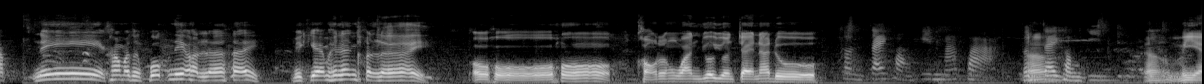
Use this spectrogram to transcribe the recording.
บ นี่เข้ามาถึงปุ๊บนี่ก่อนเลย มีเกมให้เล่นก่อนเลย โอ้โห ของรางวัลยั่วยวนใจน่าดู สนใจของกินมากกว่า สนใจของกินอ้าวเมีย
